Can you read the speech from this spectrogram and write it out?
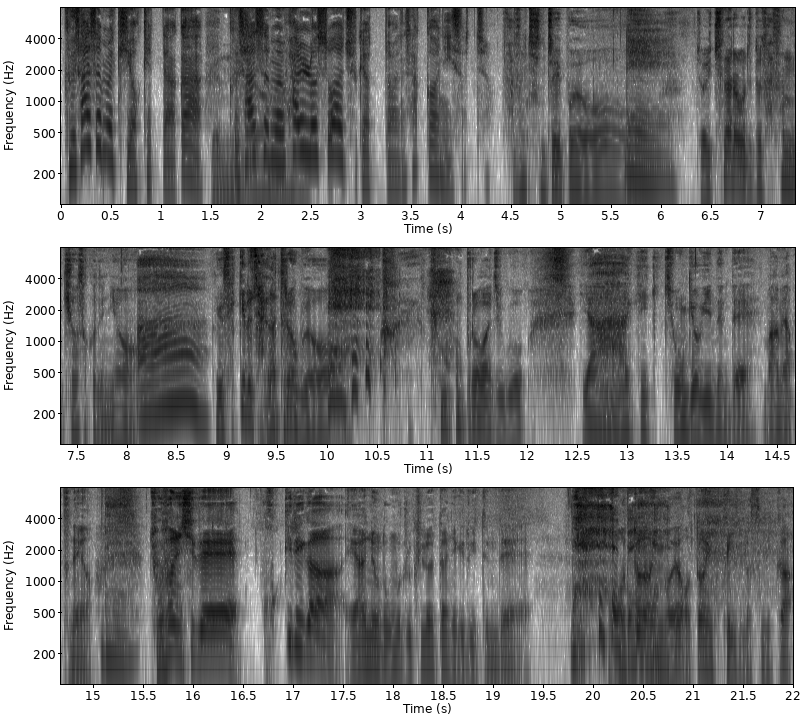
그 사슴을 기억했다가 그 웬일이야. 사슴을 활로 쏘아 죽였던 사건이 있었죠. 사슴 진짜 이뻐요. 네. 저희 친할아버지도 사슴 키웠었거든요. 아, 그 새끼도 잘 낳더라고요. 금방 불어가지고 야 이게 좋은 기억이 있는데 마음이 아프네요. 네. 조선 시대에 코끼리가 애완용 동물을 길렀다는 얘기도 있던데 어떤 네. 거예요? 어떤 코끼리 길렀습니까?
